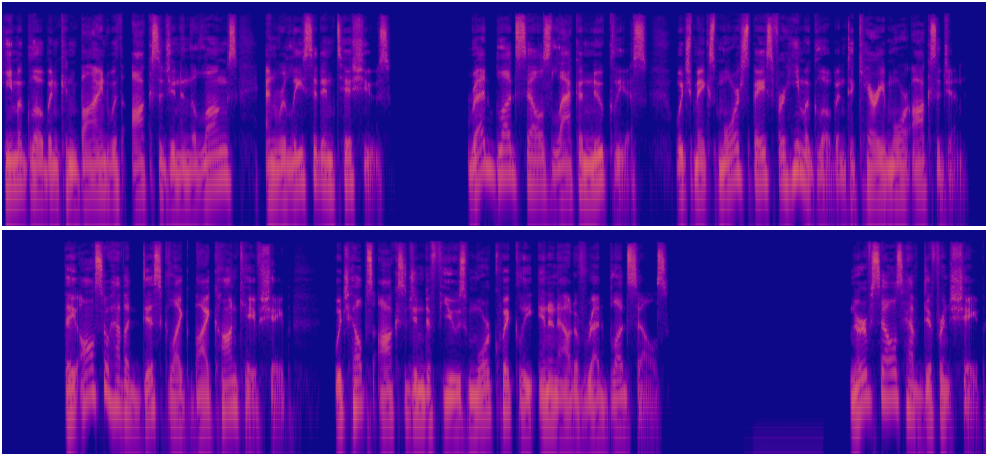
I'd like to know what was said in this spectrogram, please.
Hemoglobin can bind with oxygen in the lungs and release it in tissues. Red blood cells lack a nucleus, which makes more space for hemoglobin to carry more oxygen. They also have a disc-like biconcave shape, which helps oxygen diffuse more quickly in and out of red blood cells. Nerve cells have different shape,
